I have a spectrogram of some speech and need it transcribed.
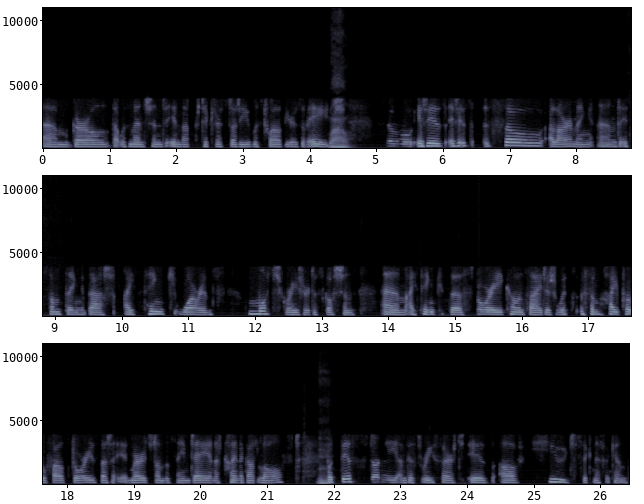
um, girl that was mentioned in that particular study was 12 years of age. Wow. So it is it is so alarming, and it's something that I think warrants much greater discussion. Um, I think the story coincided with some high profile stories that emerged on the same day, and it kind of got lost. Mm-hmm. But this study and this research is of huge significance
